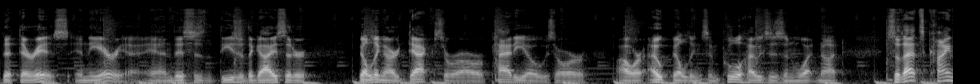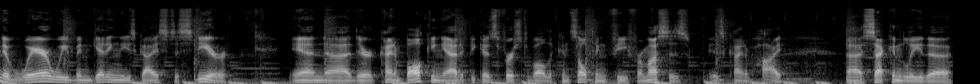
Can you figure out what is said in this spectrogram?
that there is in the area and this is these are the guys that are building our decks or our patios or our outbuildings and pool houses and whatnot. So that's kind of where we've been getting these guys to steer. And uh, they're kind of balking at it because, first of all, the consulting fee from us is, is kind of high. Uh, secondly, the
